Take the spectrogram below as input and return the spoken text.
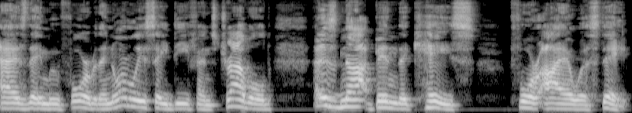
as they move forward. But they normally say defense traveled. That has not been the case for Iowa State.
